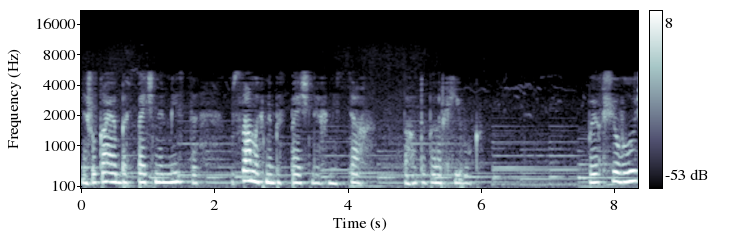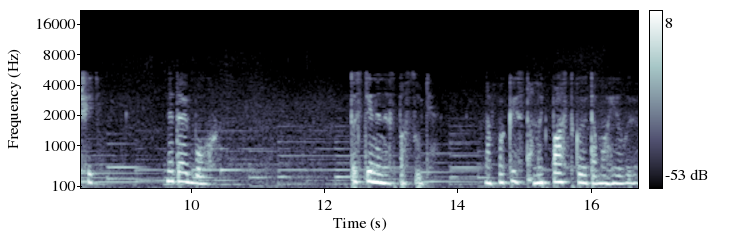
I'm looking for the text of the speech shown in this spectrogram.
не шукає безпечне місце у самих небезпечних місцях багатоповерхівок. Бо якщо влучить, не дай Бог, то стіни не спасуть, навпаки, стануть пасткою та могилою.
